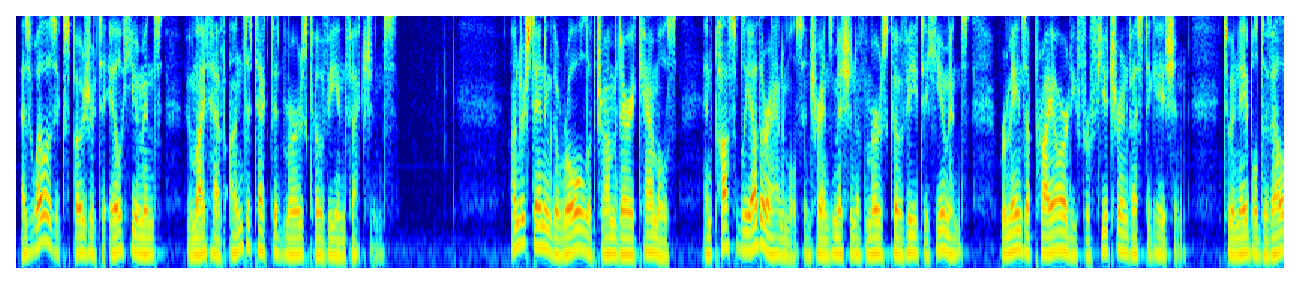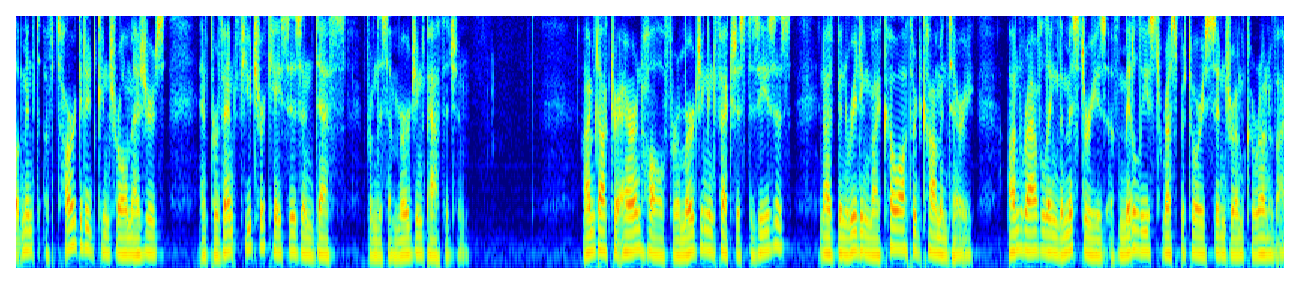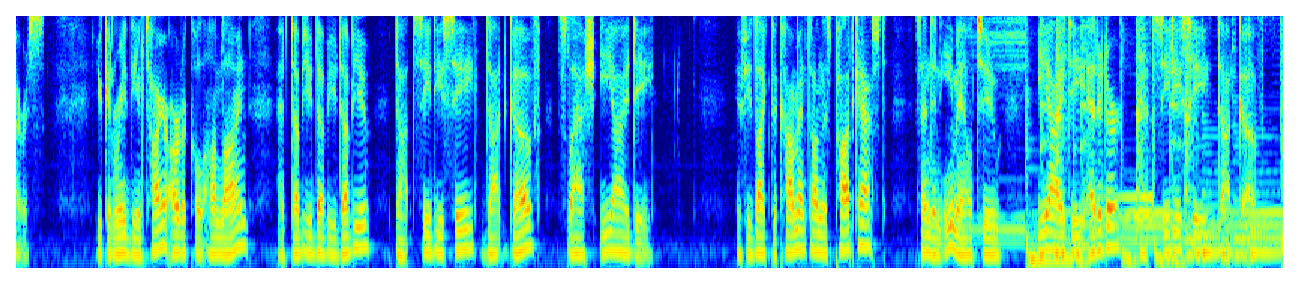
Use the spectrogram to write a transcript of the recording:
as well as exposure to ill humans who might have undetected MERS CoV infections. Understanding the role of dromedary camels and possibly other animals in transmission of MERS CoV to humans remains a priority for future investigation to enable development of targeted control measures and prevent future cases and deaths from this emerging pathogen. I'm Dr. Aron Hall for Emerging Infectious Diseases, and I've been reading my co authored commentary, Unraveling the Mysteries of Middle East Respiratory Syndrome Coronavirus. You can read the entire article online at www.cdc.gov/eid. If you'd like to comment on this podcast, send an email to eideditor at cdc.gov.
